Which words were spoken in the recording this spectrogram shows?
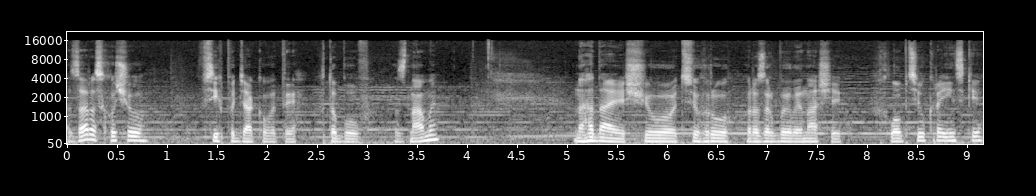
Зараз хочу всіх подякувати, хто був з нами. Нагадаю, що цю гру розробили наші хлопці українські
